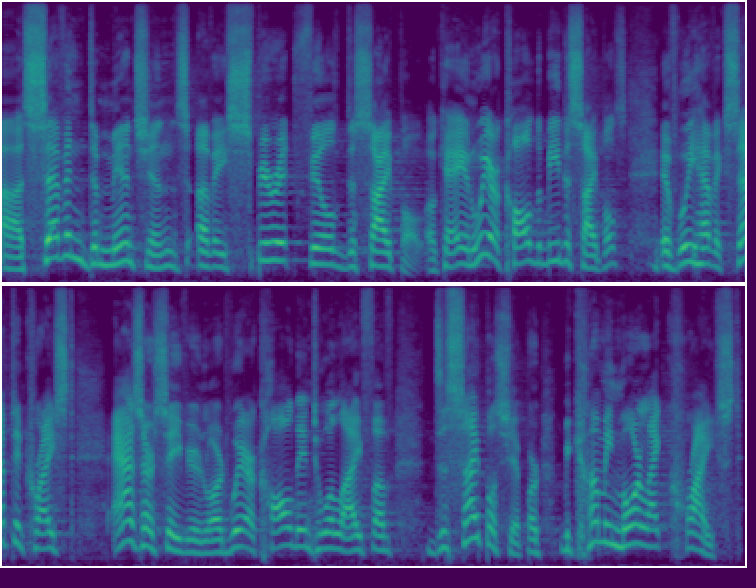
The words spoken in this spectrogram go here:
uh, seven dimensions of a spirit filled disciple, okay? And we are called to be disciples. If we have accepted Christ as our Savior and Lord, we are called into a life of discipleship or becoming more like Christ.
